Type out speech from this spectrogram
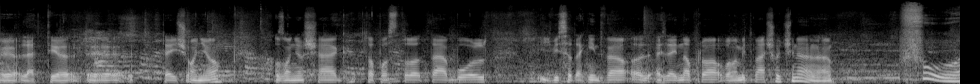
ö, lettél ö, te is anya. Az anyaság tapasztalatából így visszatekintve ez egy napra valamit máshogy csinálnál? Fú,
